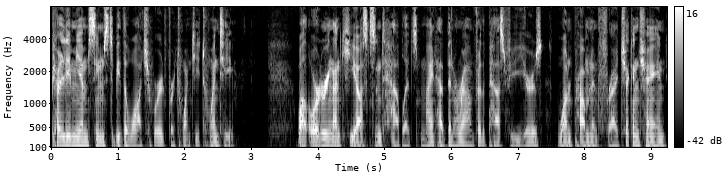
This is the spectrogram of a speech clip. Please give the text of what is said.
편리미엄 seems to be the watchword for 2020. While ordering on kiosks and tablets might have been around for the past few years, one prominent fried chicken chain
